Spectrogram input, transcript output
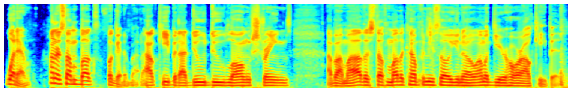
Whatever. Hundred something bucks, forget about it. I'll keep it. I do do long streams about my other stuff, mother company, so you know I'm a gear whore. I'll keep it.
